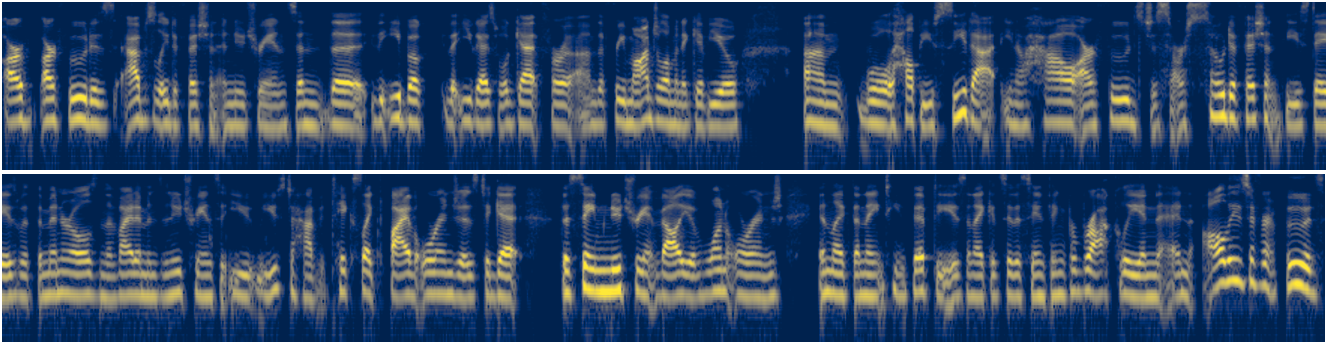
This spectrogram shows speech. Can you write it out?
our our food is absolutely deficient in nutrients and the the ebook that you guys will get for um, the free module i'm going to give you um, will help you see that you know how our foods just are so deficient these days with the minerals and the vitamins and nutrients that you used to have. It takes like five oranges to get the same nutrient value of one orange in like the 1950s and i could say the same thing for broccoli and and all these different foods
